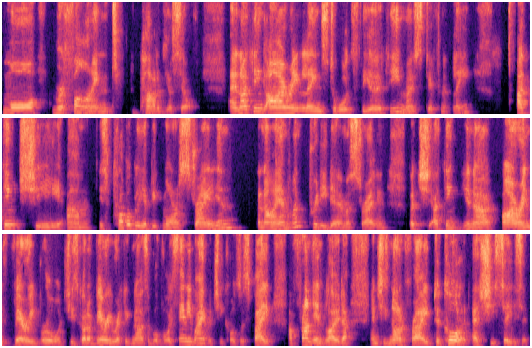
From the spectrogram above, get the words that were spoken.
more refined part of yourself. And I think Irene leans towards the earthy, most definitely. I think she um, is probably a bit more Australian than I am. I'm pretty damn Australian, but she, I think, you know, Irene's very broad. She's got a very recognizable voice anyway, but she calls a spade a front end loader and she's not afraid to call it as she sees it.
